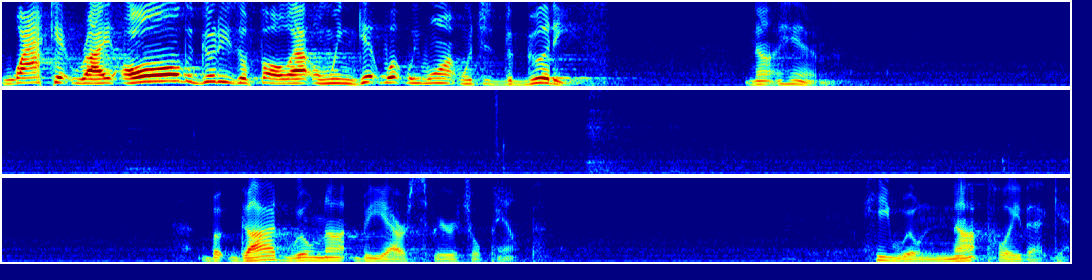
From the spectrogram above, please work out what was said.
whack it right, all the goodies will fall out and we can get what we want, which is the goodies, not him. But God will not be our spiritual pimp. He will not play that game.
